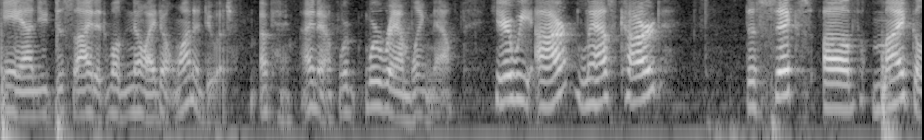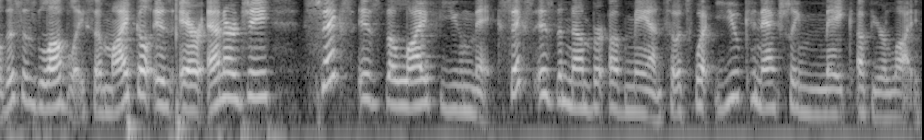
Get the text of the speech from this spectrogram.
and you decided, well, no, I don't want to do it. Okay, I know. We're, we're rambling now. Here we are. Last card. The Six of Michael. This is lovely. So Michael is air energy. Six is the life you make. Six is the number of man. So it's what you can actually make of your life.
